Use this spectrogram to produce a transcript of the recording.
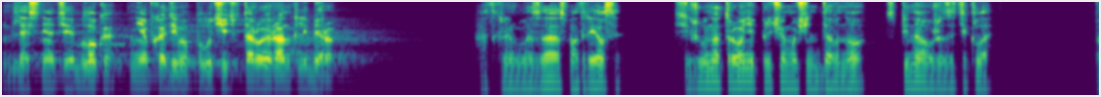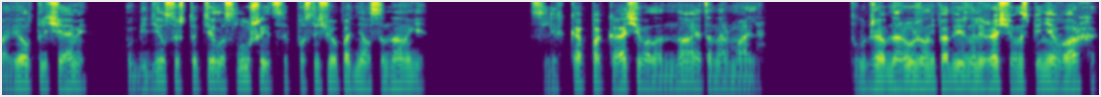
Для снятия блока необходимо получить второй ранг Либеро. Открыл глаза, осмотрелся. Сижу на троне, причем очень давно, спина уже затекла. Повел плечами, убедился, что тело слушается, после чего поднялся на ноги. Слегка покачивало, но это нормально. Тут же обнаружил неподвижно лежащего на спине варха.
